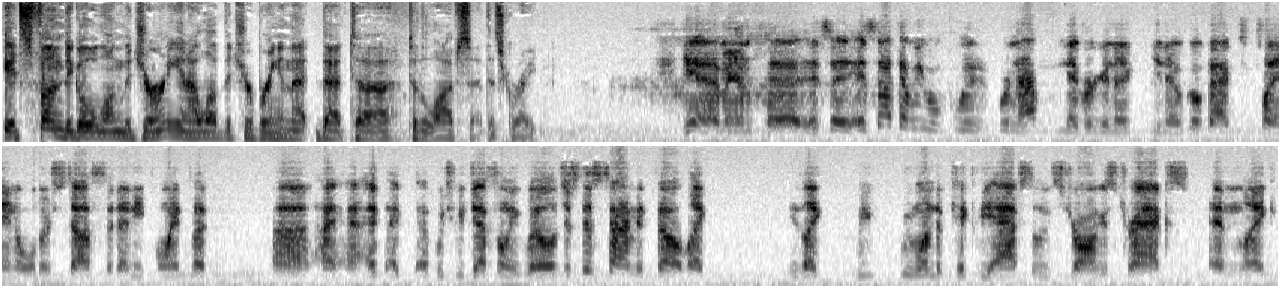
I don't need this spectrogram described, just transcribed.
it's fun to go along the journey and i love that you're bringing that that uh, to the live set. That's great yeah, man. Uh, it's it's not that we we- we're not never gonna you know go back to playing older stuff at any point, but uh, I, I, I which we definitely will. Just this time, it felt like like we we wanted to pick the absolute strongest tracks and like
